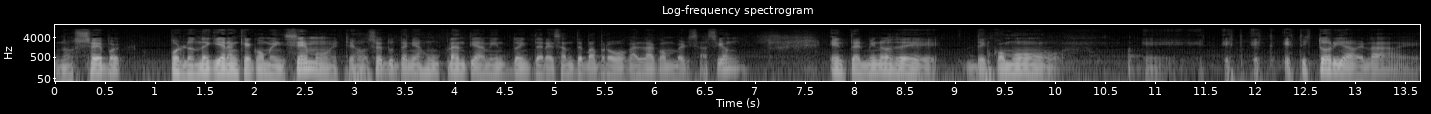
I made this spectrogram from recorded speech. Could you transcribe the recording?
no sé por, por dónde quieran que comencemos. Este, José, tú tenías un planteamiento interesante para provocar la conversación en términos de, de cómo eh, esta historia, ¿verdad? Eh,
